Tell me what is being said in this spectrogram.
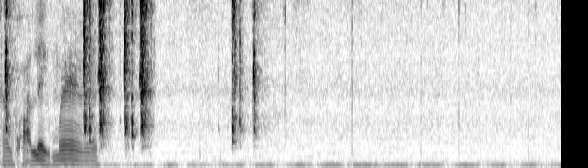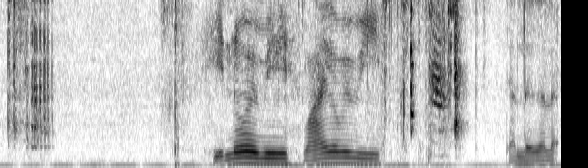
ทางขวานเหล็กแม่งเลย หินก็ไม่มี ไม้ก็ไม่มีจะเลือนแล้ว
